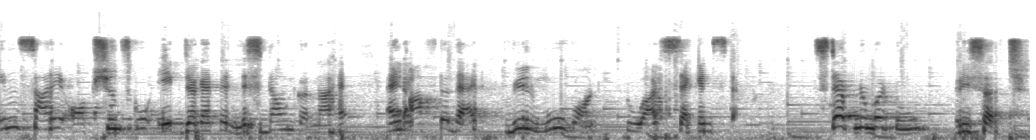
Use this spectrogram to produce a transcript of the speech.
इन सारे ऑप्शंस को एक जगह पे लिस्ट डाउन करना है and after that we'll move on to our second step step number two research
